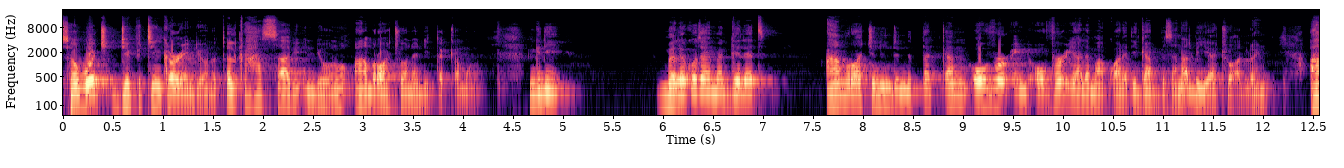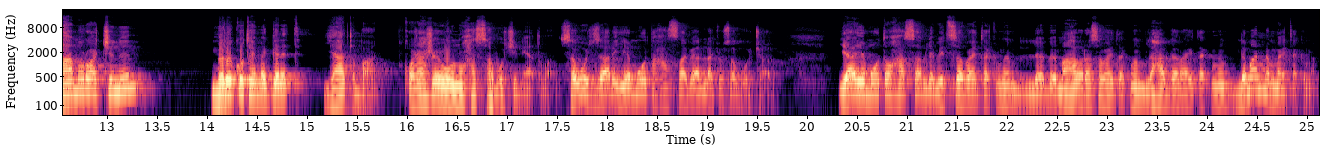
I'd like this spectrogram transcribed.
ሰዎች deep thinker እንዲሆኑ ጥልቅ አሳቢ እንዲሆኑ አእምሯቸውን እንዲጠቀሙ ነው። እንግዲህ መለኮታዊ መገለጥ አእምሯችን እንድንጠቀም over and over ያለማቋረጥ ይጋብዘናል ብያቸዋለሁኝ። አእምሯችንን መለኮታዊ መገለጥ ያጥባል፣ ቆሻሻ የሆኑ ሀሳቦችን ያጥባል። ሰዎች ዛሬ የሞተ ሀሳብ ያላቸው ሰዎች አሉ። ያ የሞተው ሀሳብ ለቤተሰብ አይጠቅምም፣ ለማህበረሰብ አይጠቅምም፣ ለሀገር አይጠቅምም፣ ለማንም አይጠቅምም።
